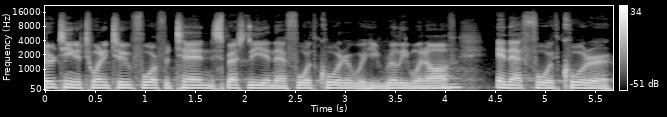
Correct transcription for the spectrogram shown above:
13 of 22, four for 10, especially in that fourth quarter where he really went off. Mm-hmm. In that fourth quarter,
